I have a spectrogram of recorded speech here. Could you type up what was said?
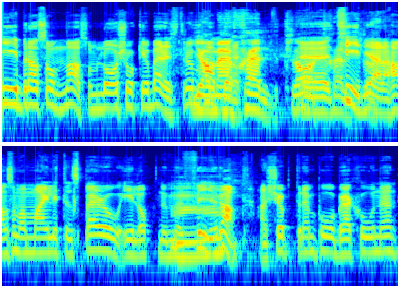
Ibra Somna som Lars-Åke Bergström Ja hade. men självklart. Eh, självklart. tidigare. Han som var My Little Sparrow i lopp nummer Mm. fyra. Han köpte den på OB-auktionen.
